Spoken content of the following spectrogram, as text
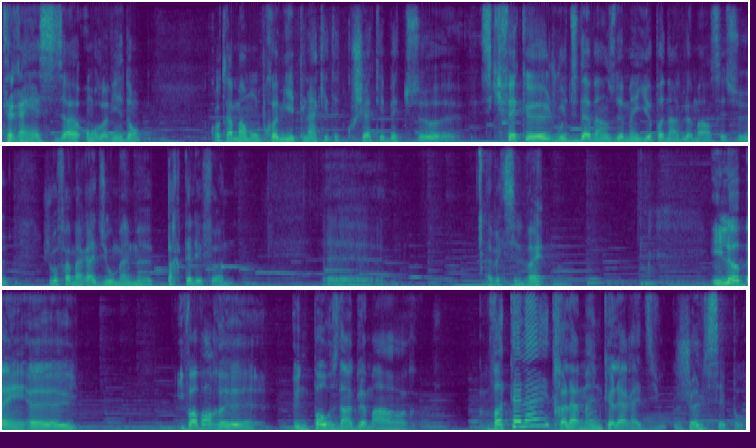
Train à 6h. On revient. Donc, Contrairement à mon premier plan qui était de coucher à Québec, tout ça. Euh, ce qui fait que, je vous le dis d'avance, demain, il n'y a pas d'angle mort, c'est sûr. Je vais faire ma radio même euh, par téléphone euh, avec Sylvain. Et là, ben, il va y avoir une pause d'angle mort. Va-t-elle être la même que la radio? Je le sais pas.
